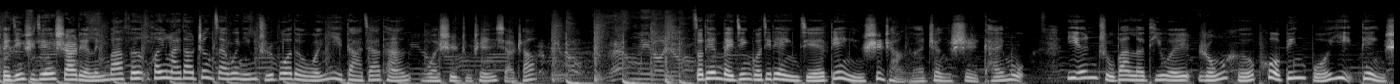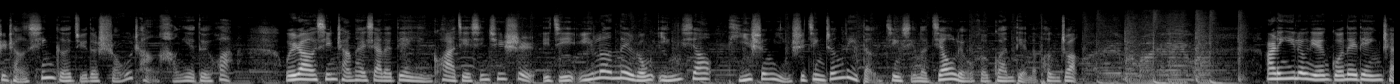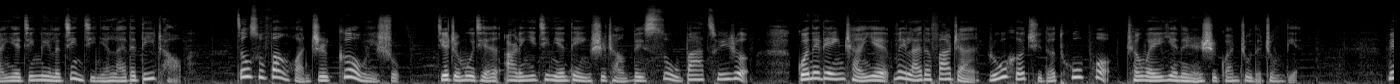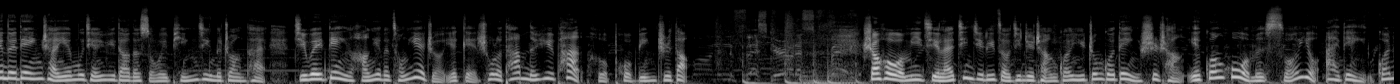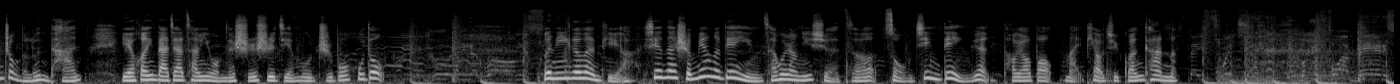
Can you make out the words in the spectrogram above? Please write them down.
北京时间十二点零八分，欢迎来到正在为您直播的文艺大家谈，我是主持人小昭。昨天北京国际电影节电影市场呢正式开幕，E N 主办了题为“融合破冰博弈电影市场新格局”的首场行业对话，围绕新常态下的电影跨界新趋势以及娱乐内容营销、提升影视竞争力等进行了交流和观点的碰撞。二零一六年，国内电影产业经历了近几年来的低潮，增速放缓至个位数。截止目前，二零一七年电影市场被速八催热，国内电影产业未来的发展如何取得突破，成为业内人士关注的重点。面对电影产业目前遇到的所谓瓶颈的状态，几位电影行业的从业者也给出了他们的预判和破冰之道。稍后我们一起来近距离走进这场关于中国电影市场，也关乎我们所有爱电影观众的论坛，也欢迎大家参与我们的实时节目直播互动。问您一个问题啊，现在什么样的电影才会让你选择走进电影院，掏腰包买票去观看呢？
